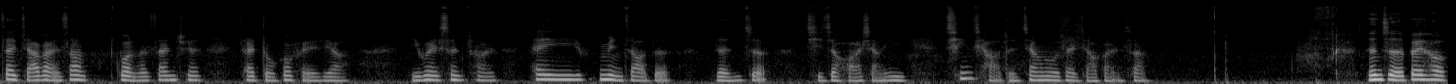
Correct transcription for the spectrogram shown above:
在甲板上滚了三圈，才躲过飞镖。一位身穿黑衣面罩的忍者骑着滑翔翼，轻巧地降落在甲板上。忍者的背后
